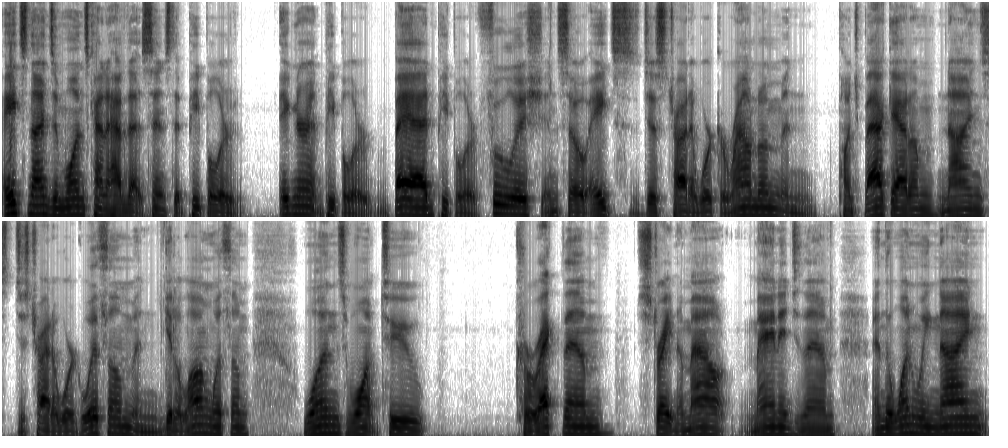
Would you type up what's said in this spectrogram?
eights, nines, and ones kind of have that sense that people are ignorant, people are bad, people are foolish, and so eights just try to work around them and punch back at them. Nines just try to work with them and get along with them. Ones want to correct them, straighten them out, manage them, and the one wing nine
